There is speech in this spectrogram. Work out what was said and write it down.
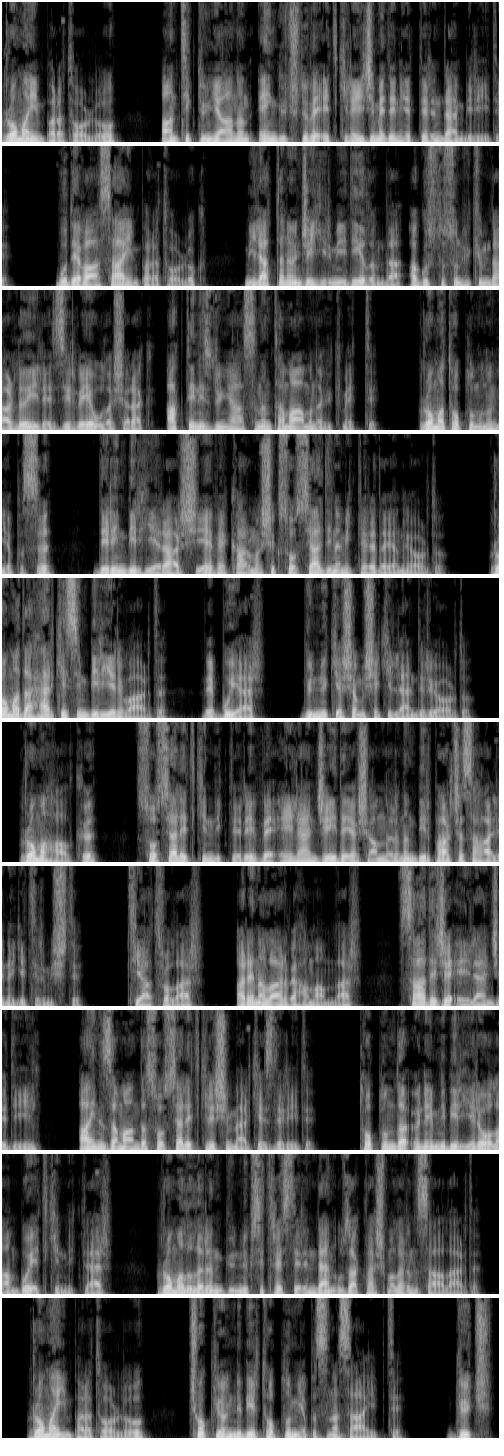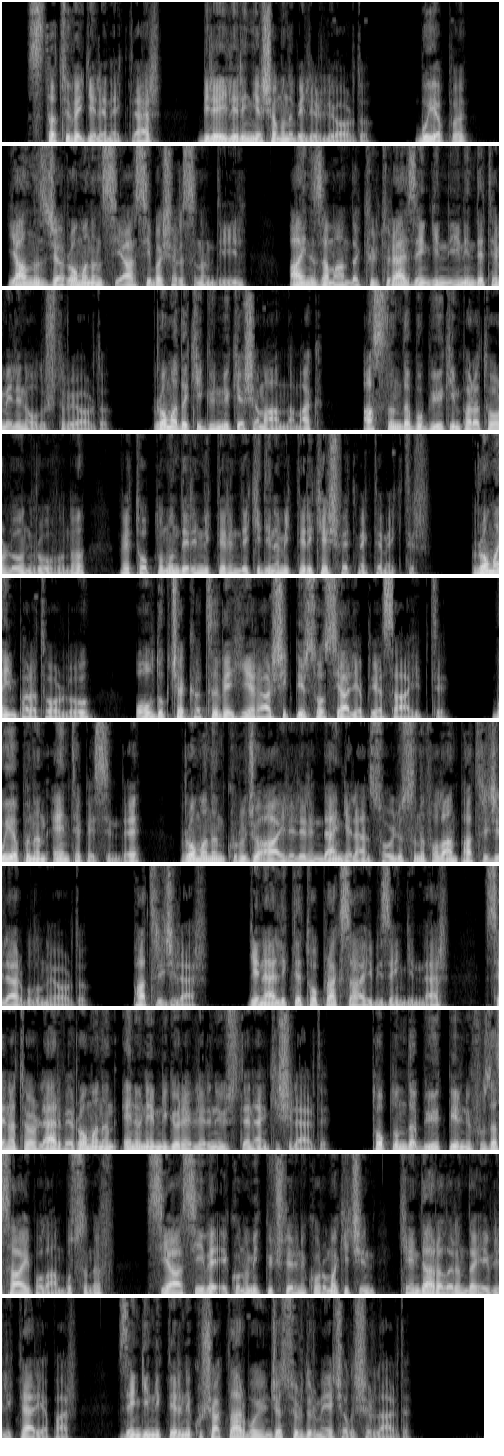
Roma İmparatorluğu, antik dünyanın en güçlü ve etkileyici medeniyetlerinden biriydi. Bu devasa imparatorluk, M.Ö. 27 yılında Augustus'un hükümdarlığı ile zirveye ulaşarak Akdeniz dünyasının tamamına hükmetti. Roma toplumunun yapısı, derin bir hiyerarşiye ve karmaşık sosyal dinamiklere dayanıyordu. Roma'da herkesin bir yeri vardı ve bu yer, günlük yaşamı şekillendiriyordu. Roma halkı, sosyal etkinlikleri ve eğlenceyi de yaşamlarının bir parçası haline getirmişti. Tiyatrolar, arenalar ve hamamlar, sadece eğlence değil, aynı zamanda sosyal etkileşim merkezleriydi. Toplumda önemli bir yeri olan bu etkinlikler, Romalıların günlük streslerinden uzaklaşmalarını sağlardı. Roma İmparatorluğu, çok yönlü bir toplum yapısına sahipti. Güç, statü ve gelenekler, bireylerin yaşamını belirliyordu. Bu yapı, yalnızca Roma'nın siyasi başarısının değil, aynı zamanda kültürel zenginliğinin de temelini oluşturuyordu. Roma'daki günlük yaşamı anlamak, aslında bu büyük imparatorluğun ruhunu ve toplumun derinliklerindeki dinamikleri keşfetmek demektir. Roma İmparatorluğu, oldukça katı ve hiyerarşik bir sosyal yapıya sahipti. Bu yapının en tepesinde, Roma'nın kurucu ailelerinden gelen soylu sınıf olan patriciler bulunuyordu. Patriciler, genellikle toprak sahibi zenginler, senatörler ve Roma'nın en önemli görevlerini üstlenen kişilerdi. Toplumda büyük bir nüfuza sahip olan bu sınıf, siyasi ve ekonomik güçlerini korumak için kendi aralarında evlilikler yapar, zenginliklerini kuşaklar boyunca sürdürmeye çalışırlardı.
